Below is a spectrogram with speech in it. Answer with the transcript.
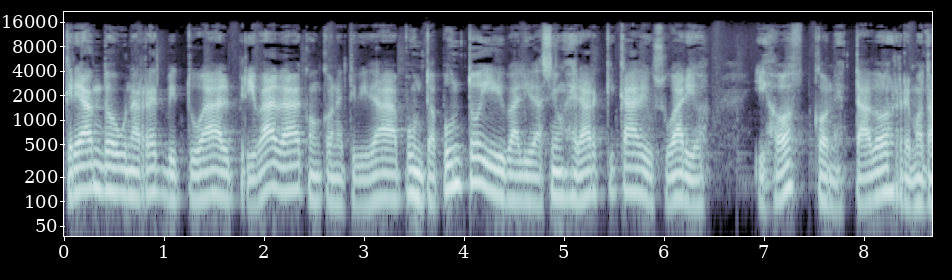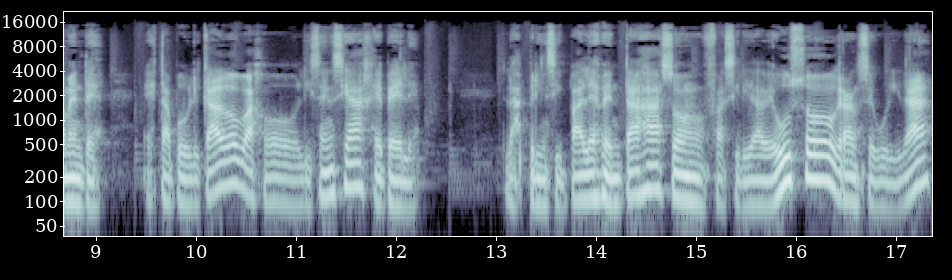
creando una red virtual privada con conectividad punto a punto y validación jerárquica de usuarios y hosts conectados remotamente. Está publicado bajo licencia GPL. Las principales ventajas son facilidad de uso, gran seguridad,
